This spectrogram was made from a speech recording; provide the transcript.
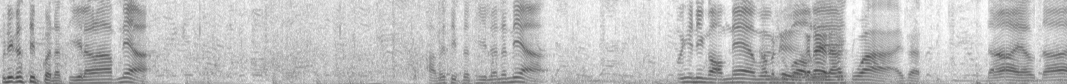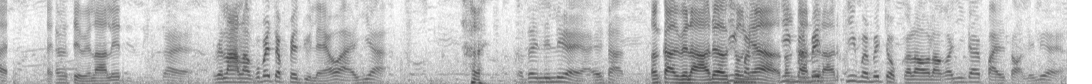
วันนี้ก็สิบกว่านาทีแล้วนะครับ เนี่ยผ่านไปสิบนาทีแล้วนะเนี่ยโอ้ยนี่งอมแน่มึเอางมันกูอื่นบอกก็เลได้ยนะกูว่าไอ้แบบได้ครับได้ให้มันเสียเวลาเล่นได้ เวลาเราก็ไม่จำเป็นอยู่แล้วอะไอ้เหี้ยใช่เราได้เรื่อยๆอะไอ้สัตว์ต้องการเวลาด้วยช่วงเนี้ยยิ่ต้องงมัการนไม่เวลายิ่งมันไม่จบกับเราเราก็ยิ่งได้ไปต่อเรื่อยๆอะ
